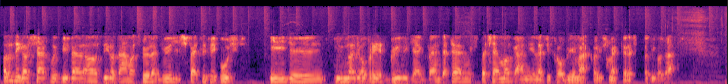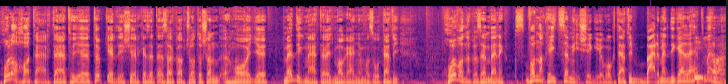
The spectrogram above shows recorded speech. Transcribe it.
az az igazság, hogy mivel az irodám az főleg bűnügy specifikus, így ö, nagyobb rész bűnügyekben, de természetesen magánéleti problémákkal is megkeresik az irodát. Hol a határ? Tehát, hogy több kérdés érkezett ezzel kapcsolatosan, hogy meddig mehet el egy magánnyomozó? Tehát, hogy hol vannak az embernek, vannak-e itt személyiségi jogok? Tehát, hogy bármeddig el lehet Így menni? van,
